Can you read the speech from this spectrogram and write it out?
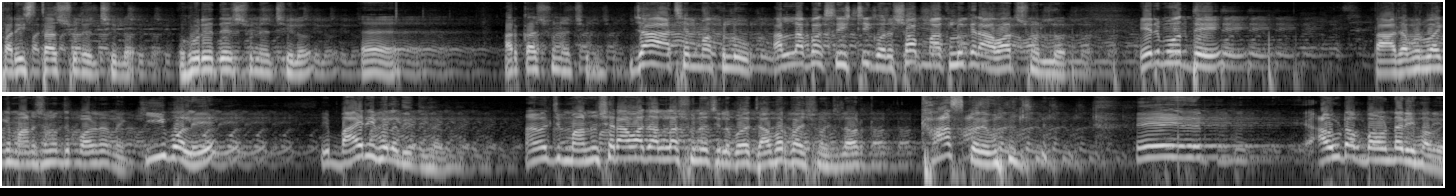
ফারিস্তার শুনেছিল, হুরেদের শুনেছিল হ্যাঁ আর কার শুনেছিল? যা আছে মখলুক, আল্লাহ পাক সৃষ্টি করে, সব মখলুকের আওয়াজ শুনলো। এর মধ্যে, তা জামর ভাই কি মানুষের মধ্যে পড়ে না কি বলে? বাইরে ফেলে দিতে হবে। আমি বলছি, মানুষের আওয়াজ আল্লাহ শুনেছিল বলে জাফর ভাই শুনেছিল, আর খাস করে বলছি। এই আউট অফ বাউন্ডারি হবে।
